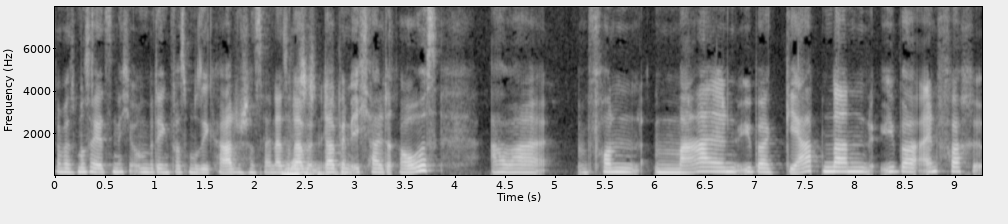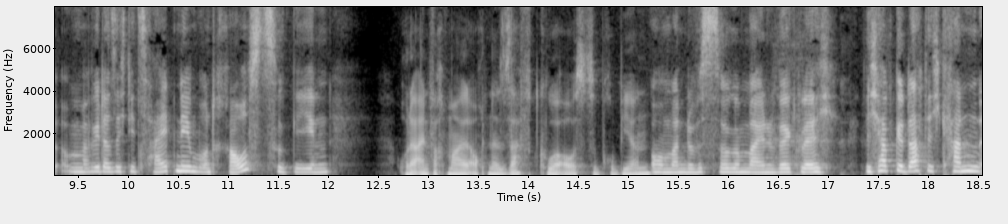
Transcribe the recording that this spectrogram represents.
Aber es muss ja jetzt nicht unbedingt was Musikalisches sein. Also da, nicht, da bin ich halt raus. Aber von Malen über Gärtnern, über einfach mal wieder sich die Zeit nehmen und rauszugehen. Oder einfach mal auch eine Saftkur auszuprobieren. Oh Mann, du bist so gemein, wirklich. Ich habe gedacht, ich kann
